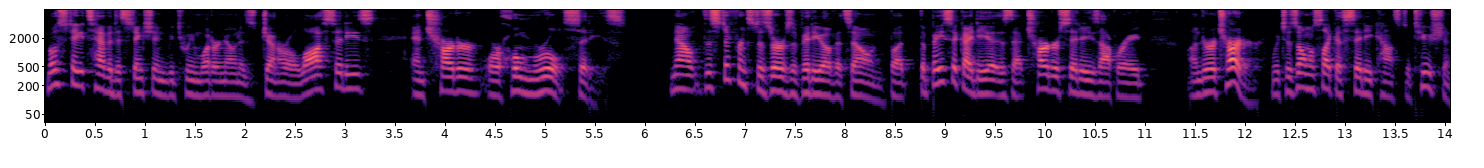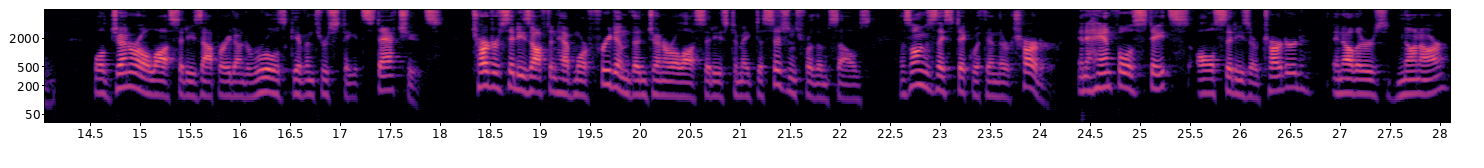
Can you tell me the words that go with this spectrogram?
Most states have a distinction between what are known as general law cities and charter or home rule cities. Now, this difference deserves a video of its own, but the basic idea is that charter cities operate under a charter, which is almost like a city constitution, while general law cities operate under rules given through state statutes. Charter cities often have more freedom than general law cities to make decisions for themselves, as long as they stick within their charter. In a handful of states, all cities are chartered, in others, none are,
